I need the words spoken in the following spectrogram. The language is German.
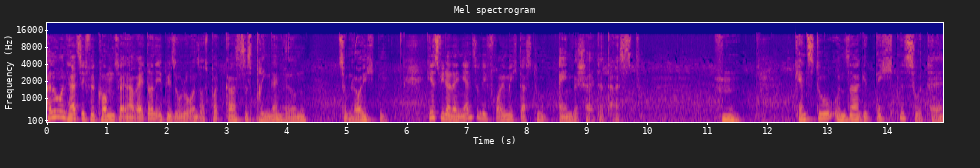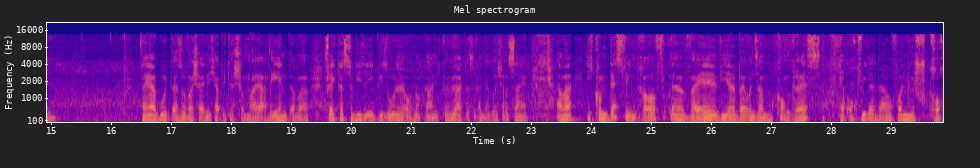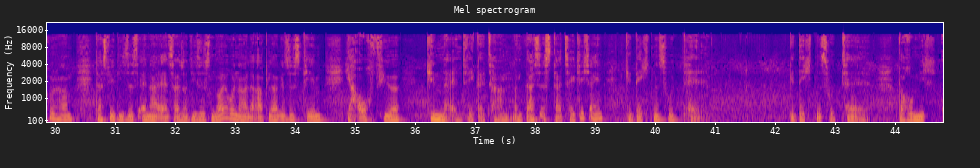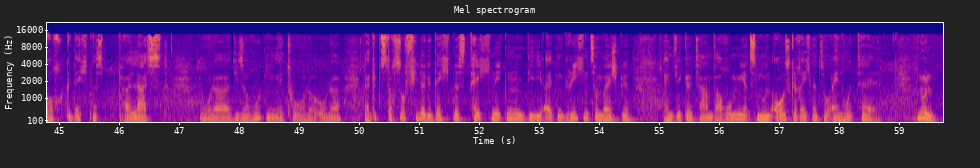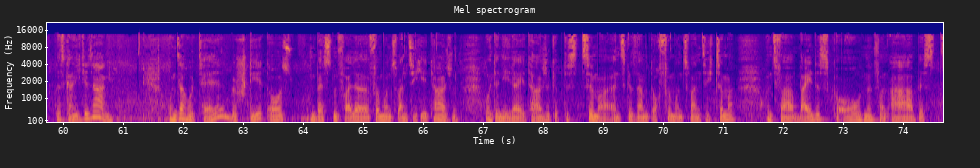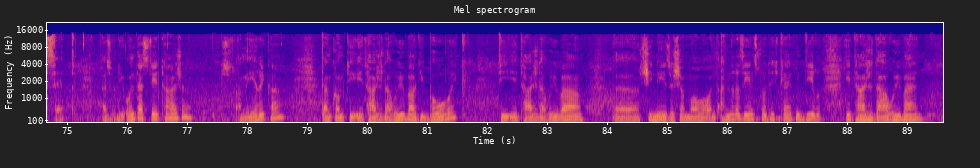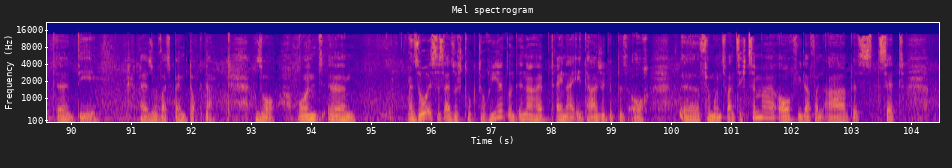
Hallo und herzlich willkommen zu einer weiteren Episode unseres Podcasts Bring dein Hirn zum Leuchten. Hier ist wieder dein Jens und ich freue mich, dass du eingeschaltet hast. Hm. Kennst du unser Gedächtnishotel? Naja gut, also wahrscheinlich habe ich das schon mal erwähnt, aber vielleicht hast du diese Episode auch noch gar nicht gehört. Das kann ja durchaus sein. Aber ich komme deswegen drauf, äh, weil wir bei unserem Kongress ja auch wieder davon gesprochen haben, dass wir dieses NAS, also dieses neuronale Ablagesystem, ja auch für Kinder entwickelt haben. Und das ist tatsächlich ein Gedächtnishotel. Gedächtnishotel. Warum nicht auch Gedächtnispalast? Oder diese Routenmethode oder da gibt's doch so viele Gedächtnistechniken, die die alten Griechen zum Beispiel entwickelt haben. Warum jetzt nun ausgerechnet so ein Hotel? Nun, das kann ich dir sagen. Unser Hotel besteht aus im besten Falle 25 Etagen. Und in jeder Etage gibt es Zimmer, insgesamt auch 25 Zimmer. Und zwar beides geordnet von A bis Z. Also die unterste Etage ist Amerika, dann kommt die Etage darüber, die Burg, die Etage darüber äh, chinesische Mauer und andere Sehenswürdigkeiten, die Etage darüber äh, D, also was beim Doktor. So, und ähm, so ist es also strukturiert und innerhalb einer Etage gibt es auch äh, 25 Zimmer, auch wieder von A bis Z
